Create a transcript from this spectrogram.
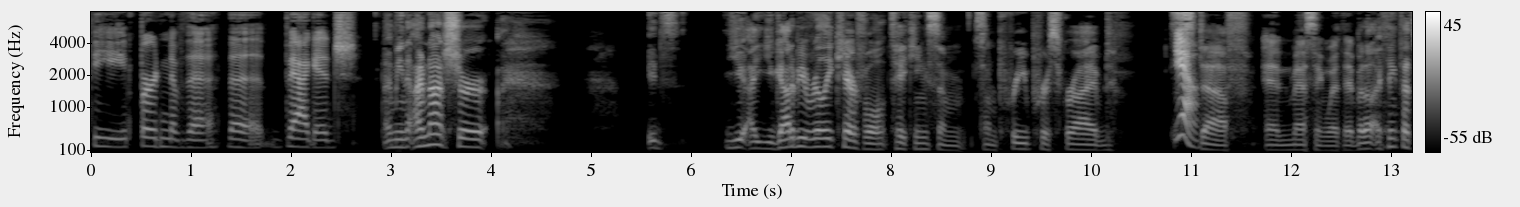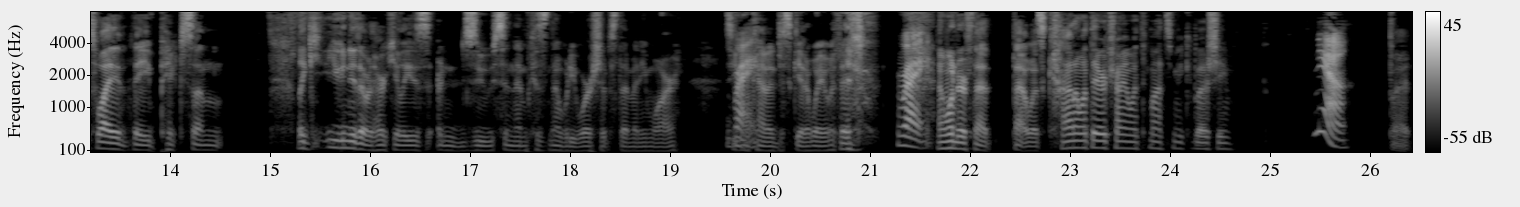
the burden of the the baggage. I mean, I'm not sure. It's you. You got to be really careful taking some some pre-prescribed Yeah. stuff and messing with it. But I think that's why they picked some. Like you can do that with Hercules and Zeus and them because nobody worships them anymore. So you Right. can kind of just get away with it. Right. I wonder if that that was kind of what they were trying with Matsumi Kiboshi, Yeah. but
